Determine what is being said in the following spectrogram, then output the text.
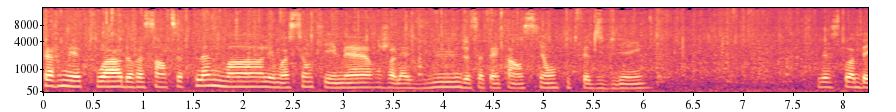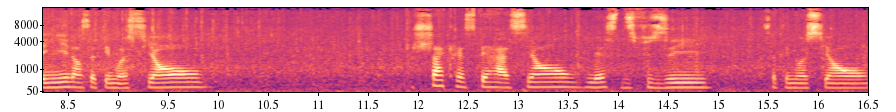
Permets-toi de ressentir pleinement l'émotion qui émerge à la vue de cette intention qui te fait du bien. Laisse-toi baigner dans cette émotion. Chaque respiration laisse diffuser cette émotion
